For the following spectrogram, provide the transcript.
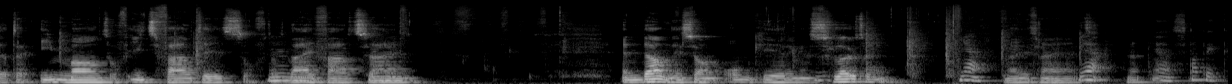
dat er iemand of iets fout is of dat Mhm. wij fout zijn. En dan is zo'n omkering een sleutel Ja. naar je vrijheid. Ja. Ja. Snap ik.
